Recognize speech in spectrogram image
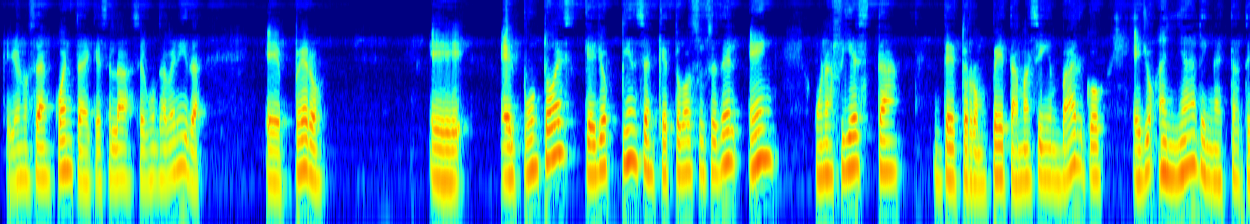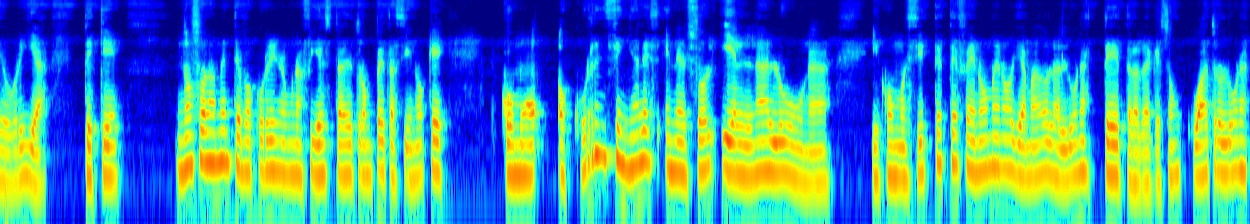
que ellos no se dan cuenta de que esa es la segunda avenida. Eh, pero eh, el punto es que ellos piensan que esto va a suceder en una fiesta de trompeta. Más sin embargo, ellos añaden a esta teoría de que no solamente va a ocurrir en una fiesta de trompeta, sino que como ocurren señales en el sol y en la luna, y como existe este fenómeno llamado las lunas tétradas, que son cuatro lunas,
